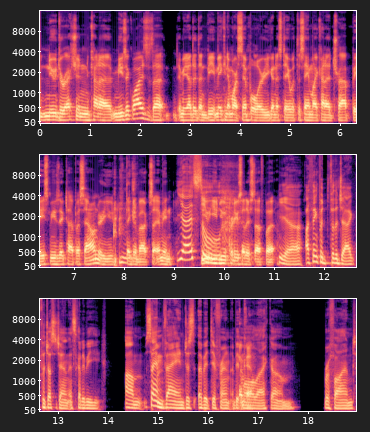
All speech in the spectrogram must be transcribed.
new direction, kind of music wise? Is that I mean, other than be, making it more simple, are you going to stay with the same like kind of trap bass music type of sound? Or are you thinking about? I mean, yeah, it's still you, you do produce other stuff, but yeah. I think for for the Jag for Just a Gent, it's got to be um same vein, just a bit different, a bit Okay. more like um refined.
